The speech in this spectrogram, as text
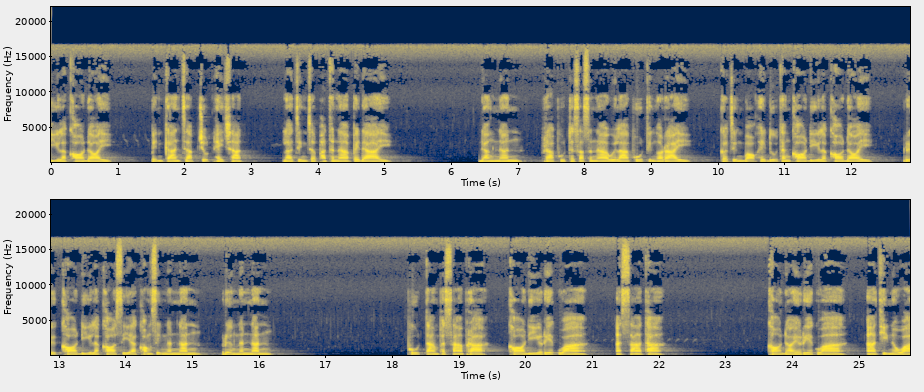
ดีและข้อด้อย เป็นการจับจุดให้ชัด และจึงจะพัฒนาไปได้ ดังนั้น พระพุทธศาสนาเวลาพูดถึงอะไร ก็จึงบอกให้ดูทั้งข้อดีและข้อด้อย หรือข้อดีและข้อเสียของสิ่งนั้นๆ เรื่องนั้นๆ พูดตามภาษาพระ ข้อดีเรียกว่าอาสาทะ ข้อด้อยเรียกว่า อาทินวะ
